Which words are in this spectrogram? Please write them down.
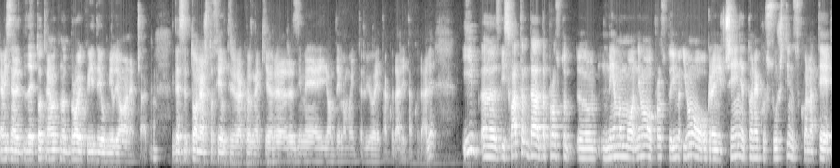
Ja mislim da je to trenutno broj koji ide u milione čak. Gde se to nešto filtrira kroz neke rezime i onda imamo intervjue i tako dalje i tako dalje. I, uh, i shvatam da, da prosto uh, nemamo, nemamo prosto, ima, imamo ograničenje, to neko suštinsko na te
